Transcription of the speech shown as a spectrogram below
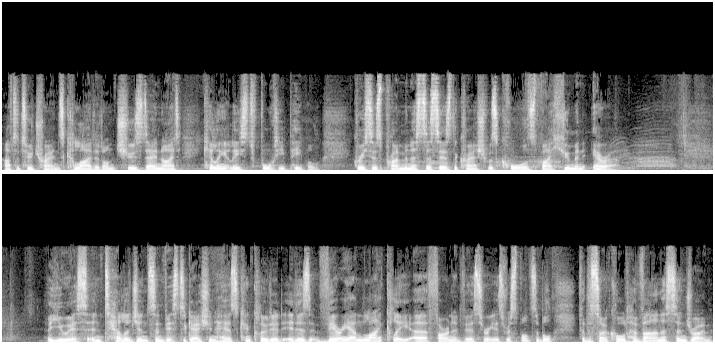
after two trains collided on Tuesday night, killing at least 40 people. Greece's Prime Minister says the crash was caused by human error. A US intelligence investigation has concluded it is very unlikely a foreign adversary is responsible for the so called Havana syndrome.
